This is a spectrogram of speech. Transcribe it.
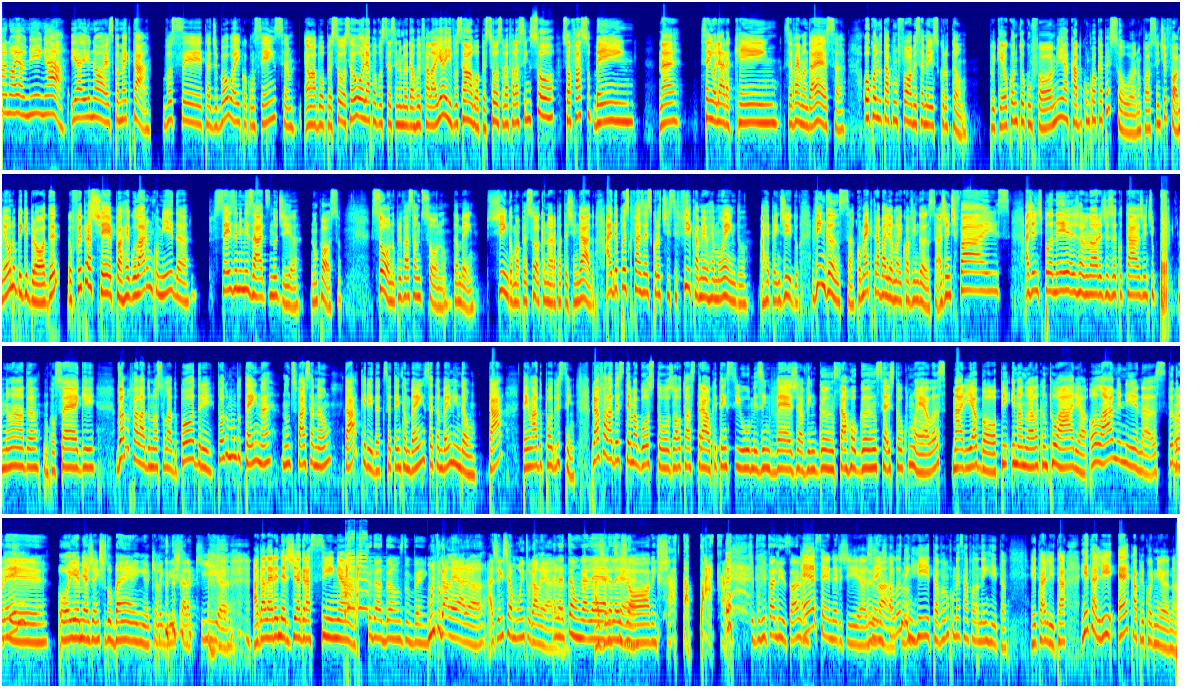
Uma noia minha! E aí, nós, como é que tá? Você tá de boa aí com a consciência? É uma boa pessoa? Se eu olhar para você assim no meio da rua e falar, e aí, você é uma boa pessoa? Você vai falar assim, sou, só faço bem, né? Sem olhar a quem. Você vai mandar essa? Ou quando tá com fome, você é meio escrotão? Porque eu, quando tô com fome, acabo com qualquer pessoa. Não posso sentir fome. Eu, no Big Brother, eu fui pra Xepa, regularam comida, seis inimizades no dia. Não posso. Sono, privação de sono também. Xinga uma pessoa que não era pra ter xingado. Aí depois que faz a escrotice, fica meio remoendo, arrependido. Vingança. Como é que trabalhamos aí com a vingança? A gente faz, a gente planeja, na hora de executar, a gente nada, não consegue. Vamos falar do nosso lado podre? Todo mundo tem, né? Não disfarça não, tá, querida? Que você tem também, você também, lindão, tá? Tem lado podre sim. Para falar desse tema gostoso, alto astral, que tem ciúmes, inveja, vingança, arrogância, estou com elas, Maria Bop e Manuela Cantuária. Olá, meninas! Tudo Oiê. bem? Oi, minha gente do bem, que alegria estar aqui. A galera Energia Gracinha. Cidadãos do bem. Muito galera, a gente é muito galera. Ela é tão galera, ela é, é. jovem, chata paca. tipo Rita Lee, sabe? Essa é a energia, gente. Exato. Falando em Rita, vamos começar falando em Rita. Rita Lee, tá? Rita Lee é capricorniana.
